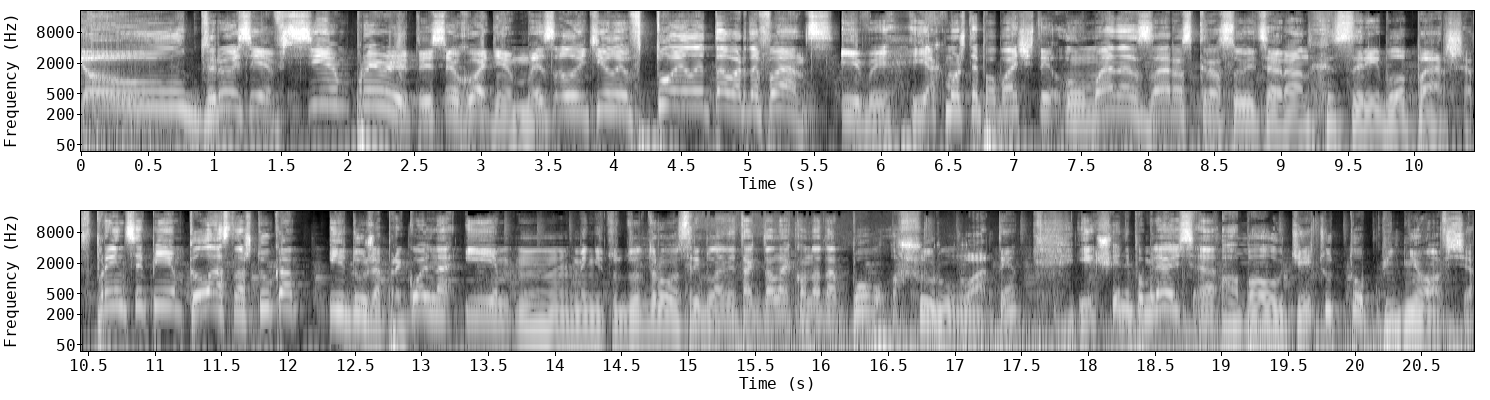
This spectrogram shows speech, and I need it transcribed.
Yo! Друзі, всім привіт! І сьогодні ми залетіли в Toilet Tower Defense. І ви, як можете побачити, у мене зараз красується ранг срібло перше. В принципі, класна штука і дуже прикольна. І м, мені тут до другого срібла не так далеко треба пошурувати. І якщо я не помиляюсь, е, обалдеть тут топ піднявся.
